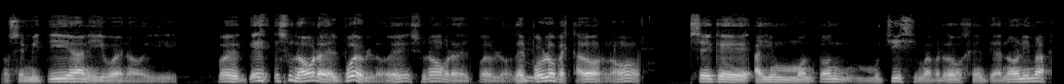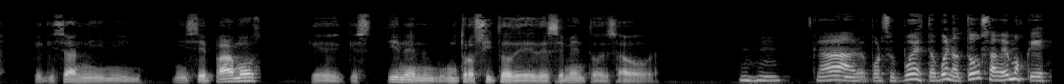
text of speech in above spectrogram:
nos emitían y bueno, y pues, es una obra del pueblo, ¿eh? es una obra del pueblo, del mm. pueblo pescador, ¿no? Sé que hay un montón, muchísima, perdón, gente anónima que quizás ni, ni, ni sepamos que, que, tienen un trocito de, cemento de esa obra. Claro, por supuesto. Bueno, todos sabemos que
